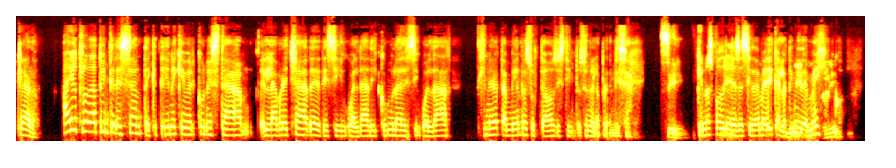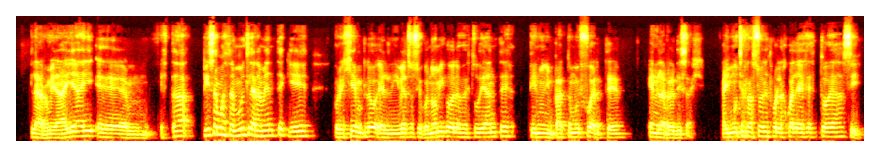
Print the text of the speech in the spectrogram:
Claro. Hay otro dato interesante que tiene que ver con esta, la brecha de desigualdad y cómo la desigualdad genera también resultados distintos en el aprendizaje. Sí. ¿Qué nos podrías decir de América Latina y de México? Claro, mira, ahí hay, em, está, PISA muestra muy claramente que, por ejemplo, el nivel socioeconómico de los estudiantes tiene un impacto muy fuerte en el aprendizaje. Hay muchas razones por las cuales esto es así,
